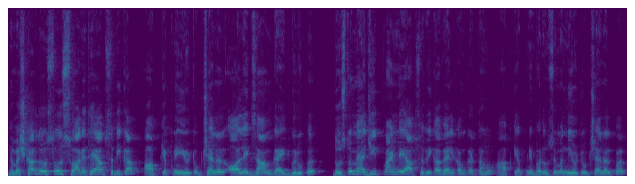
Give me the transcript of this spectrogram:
नमस्कार दोस्तों, स्वागत है आप सभी का आपके अपने YouTube channel all exam guide Guru पर। दोस्तों, मैं अजीत पांडे आप सभी का वेलकम करता हूँ आपके अपने भरोसेमंद YouTube चैनल पर।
